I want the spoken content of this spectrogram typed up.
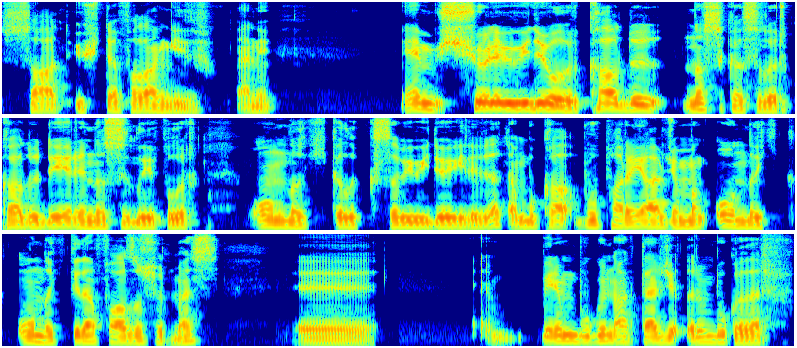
Saat 3'te falan gelir. Yani hem şöyle bir video olur. Kadro nasıl kasılır? Kadro değeri nasıl yapılır? 10 dakikalık kısa bir video gelir. Zaten bu bu parayı harcamak 10 dakika 10 dakikadan fazla sürmez. Ee, yani benim bugün aktaracaklarım bu kadar.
